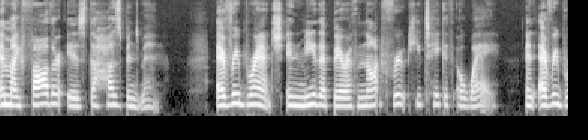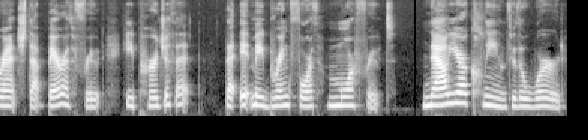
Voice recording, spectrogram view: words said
and my Father is the husbandman. Every branch in me that beareth not fruit, he taketh away. And every branch that beareth fruit, he purgeth it, that it may bring forth more fruit. Now ye are clean through the word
